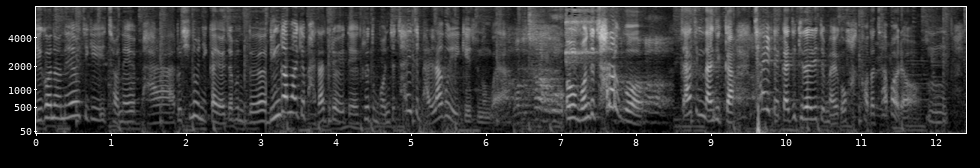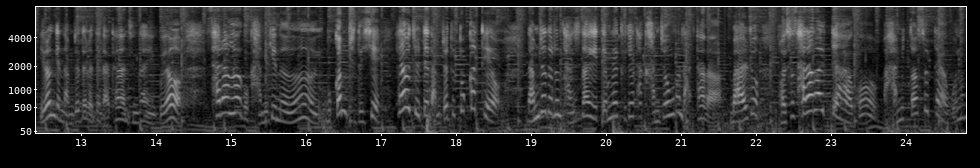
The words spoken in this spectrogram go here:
이거는 헤어지기 전에 바로 신호니까 여자분들 민감하게 받아들여야 돼. 그래도 먼저 차이지 말라고 얘기해 주는 거야. 먼저 차라고. 어 먼저 차라고 짜증 나니까 차일 때까지 기다리지 말고 확 걷어 차버려. 음, 이런 게 남자들한테 나타나는 증상이고요. 사랑하고 감기는 못 감추듯이 헤어질 때 남자도 똑같아요. 남자들은 단순하기 때문에 그게 다 감정으로 나타나. 말도 벌써 사랑할 때 하고 마음이 떴을 때 하고는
